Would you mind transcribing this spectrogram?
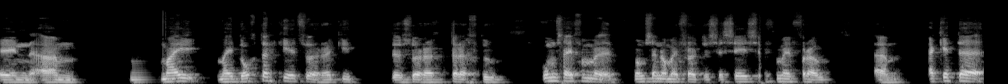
en ehm um, my my dogtertjie het so rukkie dis so ruk terug toe kom sy vir my kom sy na my vrou toe sy sê sy vir my vrou ehm um, ek het 'n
